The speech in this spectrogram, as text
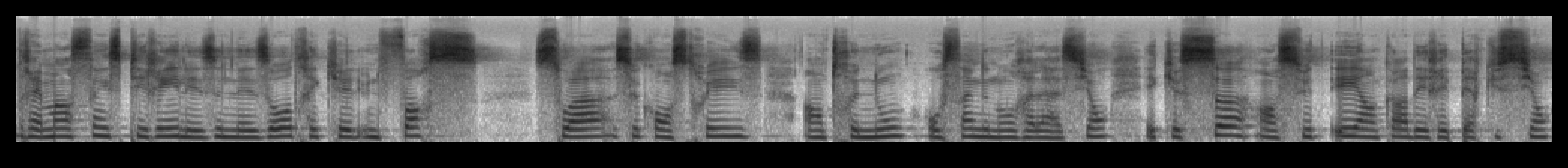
vraiment s'inspirer les unes les autres et qu'une force soit se construise entre nous au sein de nos relations et que ça ensuite ait encore des répercussions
